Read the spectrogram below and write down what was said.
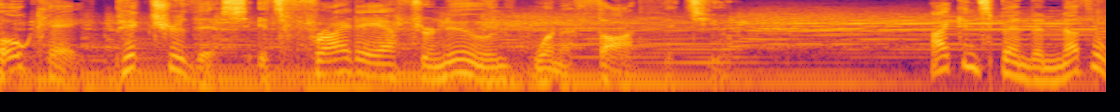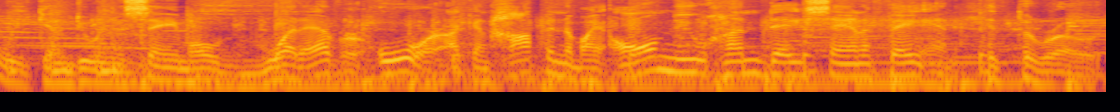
Okay, picture this. It's Friday afternoon when a thought hits you. I can spend another weekend doing the same old whatever, or I can hop into my all new Hyundai Santa Fe and hit the road.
